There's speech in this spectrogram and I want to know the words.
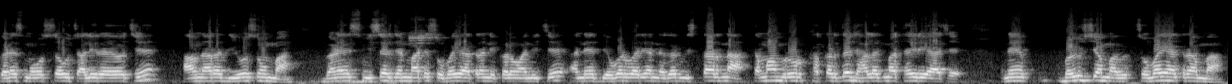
ગણેશ મહોત્સવ ચાલી રહ્યો છે. આવનારા દિવસોમાં ગણેશ વિસર્જન માટે શોભાયાત્રા નીકળવાની છે અને દેવગઢ નગર વિસ્તારના તમામ રોડ ખકડધજ હાલતમાં થઈ રહ્યા છે. અને ભવિષ્યમાં શોભાયાત્રામાં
